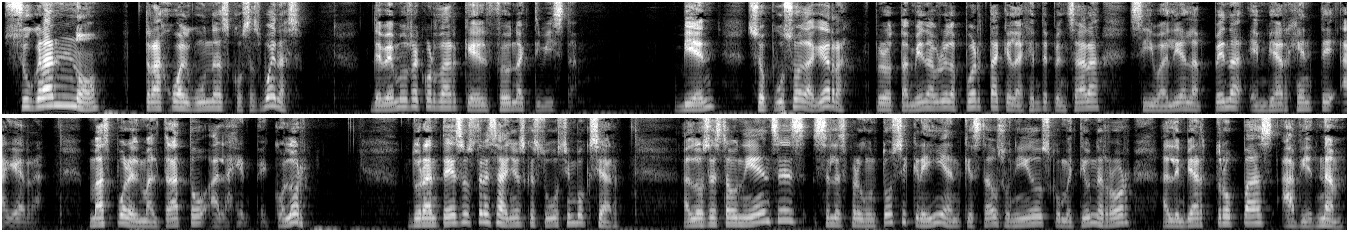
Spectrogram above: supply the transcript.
Su gran no trajo algunas cosas buenas. Debemos recordar que él fue un activista. Bien, se opuso a la guerra, pero también abrió la puerta a que la gente pensara si valía la pena enviar gente a guerra, más por el maltrato a la gente de color. Durante esos tres años que estuvo sin boxear, a los estadounidenses se les preguntó si creían que Estados Unidos cometió un error al enviar tropas a Vietnam.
